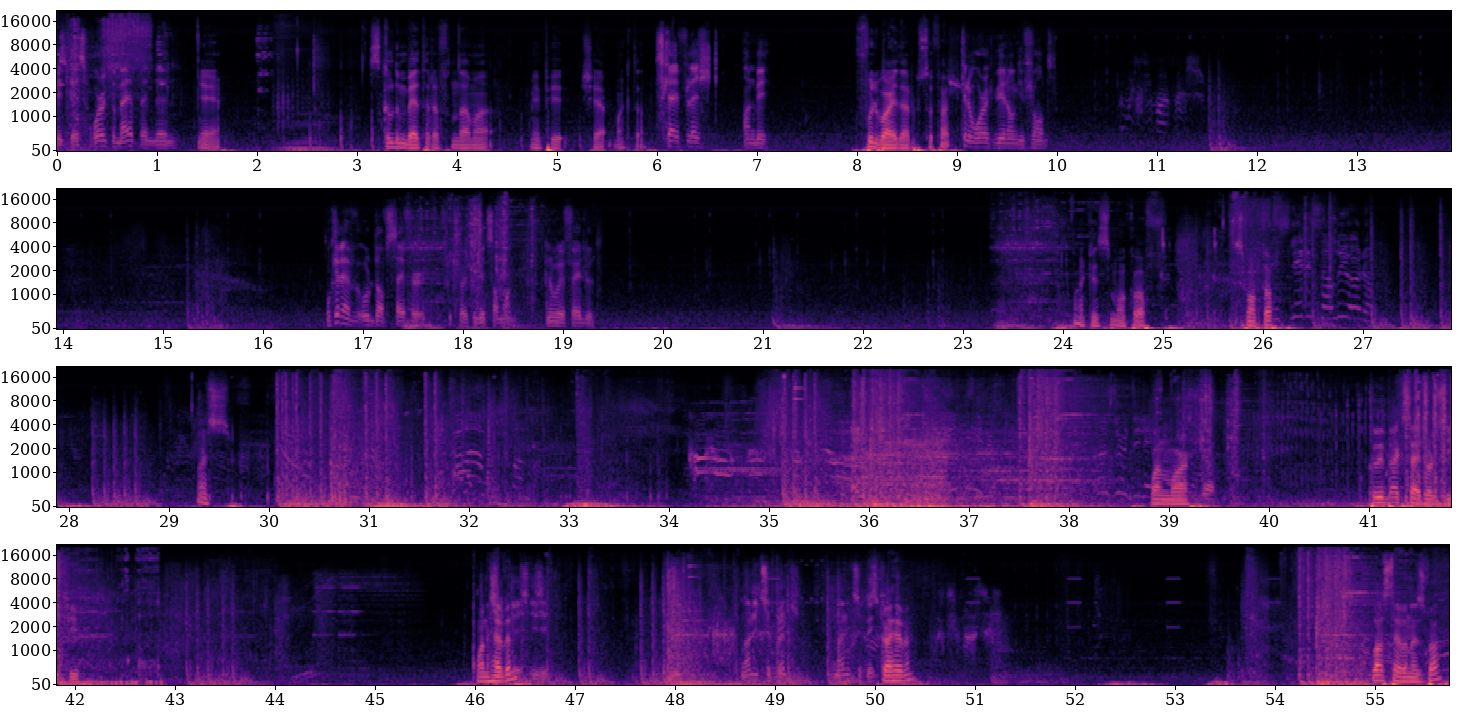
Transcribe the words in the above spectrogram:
Yeah. Sıkıldım B tarafında ama map'i şey yapmaktan. Sky Flash on B. Full buy'lar bu sefer. Can work B long if you want. We can have Urdov Cypher to try to get someone, and we failed. I can smoke off. Smoked off. Nice. One more. Could be backside or CT. One heaven. No need to pick. No need to pick. Sky heaven. Last heaven as well.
